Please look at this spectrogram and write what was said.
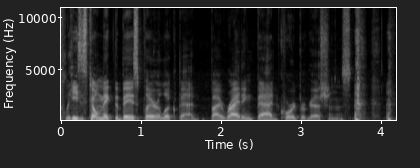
Please don't make the bass player look bad by writing bad chord progressions.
